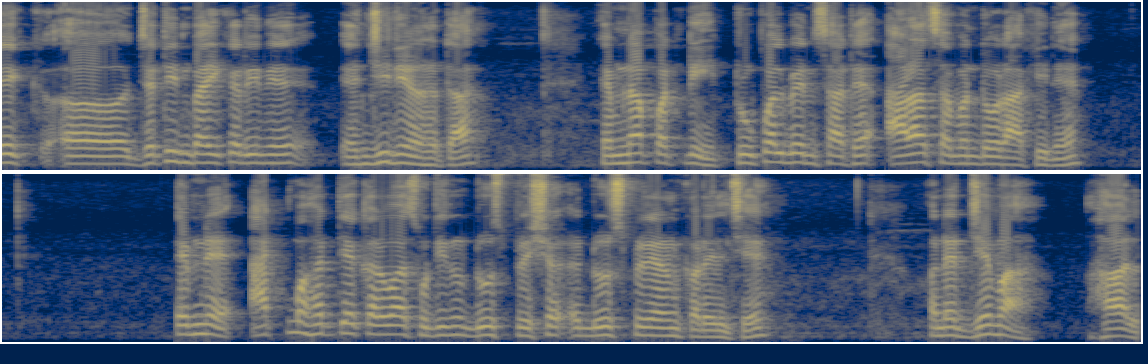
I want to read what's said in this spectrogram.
એક જતીનભાઈ કરીને એન્જિનિયર હતા. એમના પત્ની ટ્રુપલબેન સાથે આળા સંબંધો રાખીને એમને આત્મહત્યા કરવા સુધીનું દુષ્પ્રેશ દુષ્પ્રેરણ કરેલ છે. અને જેમાં હાલ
